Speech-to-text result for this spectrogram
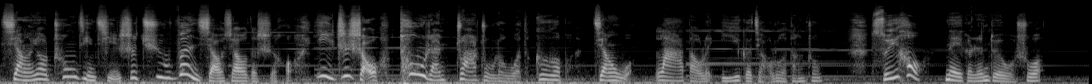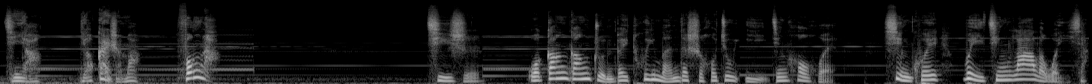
想要冲进寝室去问潇潇的时候，一只手突然抓住了我的胳膊，将我拉到了一个角落当中。随后，那个人对我说：“秦阳，你要干什么？疯了！”其实，我刚刚准备推门的时候就已经后悔了。幸亏卫青拉了我一下，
